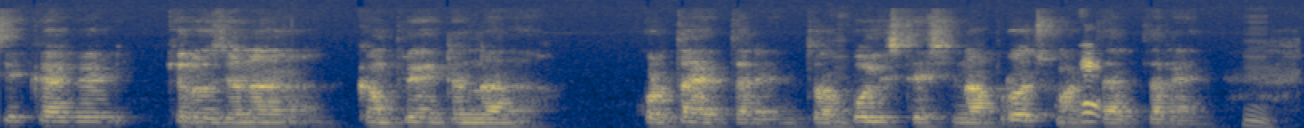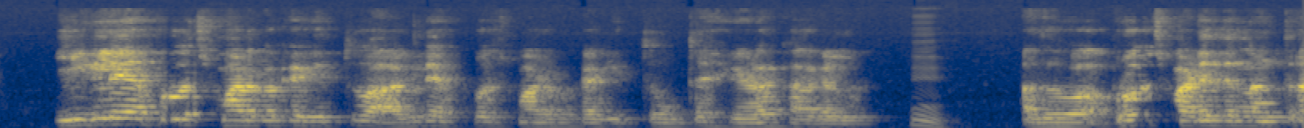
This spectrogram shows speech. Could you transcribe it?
ಸಿಕ್ಕಾಗ ಕೆಲವು ಜನ ಕಂಪ್ಲೇಂಟ್ ಅನ್ನ ಕೊಡ್ತಾ ಇರ್ತಾರೆ ಅಥವಾ ಪೊಲೀಸ್ ಸ್ಟೇಷನ್ ಅಪ್ರೋಚ್ ಮಾಡ್ತಾ ಇರ್ತಾರೆ. ಈಗಲೇ ಅಪ್ರೋಚ್ ಮಾಡ್ಬೇಕಾಗಿತ್ತು ಆಗ್ಲೇ ಅಪ್ರೋಚ್ ಮಾಡ್ಬೇಕಾಗಿತ್ತು ಅಂತ ಹೇಳಕ್ ಆಗಲ್ಲ ಅದು ಅಪ್ರೋಚ್ ಮಾಡಿದ ನಂತರ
